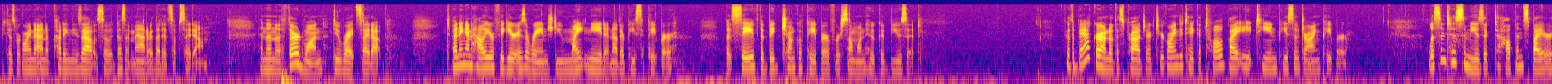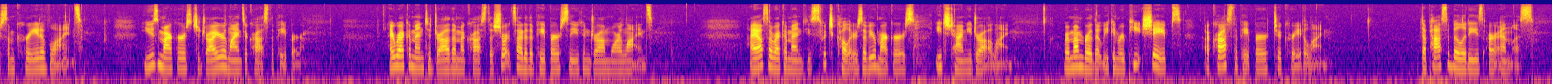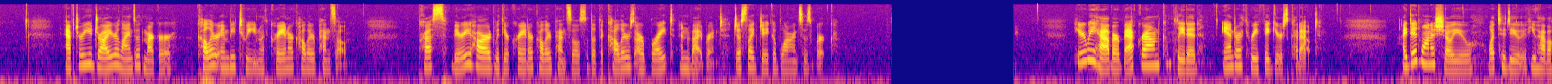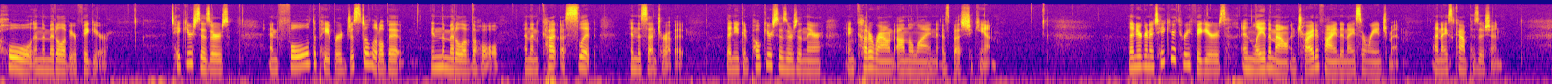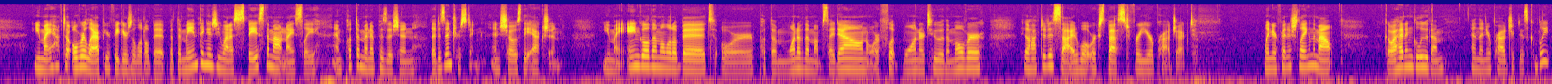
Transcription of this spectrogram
because we're going to end up cutting these out so it doesn't matter that it's upside down. And then the third one, do right side up. Depending on how your figure is arranged, you might need another piece of paper, but save the big chunk of paper for someone who could use it. For the background of this project, you're going to take a 12 by 18 piece of drawing paper. Listen to some music to help inspire some creative lines. Use markers to draw your lines across the paper. I recommend to draw them across the short side of the paper so you can draw more lines. I also recommend you switch colors of your markers each time you draw a line. Remember that we can repeat shapes across the paper to create a line. The possibilities are endless. After you draw your lines with marker, color in between with crayon or colored pencil. Press very hard with your crayon or colored pencil so that the colors are bright and vibrant, just like Jacob Lawrence's work. Here we have our background completed and our three figures cut out. I did want to show you what to do if you have a hole in the middle of your figure. Take your scissors and fold the paper just a little bit in the middle of the hole and then cut a slit in the center of it. Then you can poke your scissors in there and cut around on the line as best you can. Then you're going to take your three figures and lay them out and try to find a nice arrangement, a nice composition. You might have to overlap your figures a little bit, but the main thing is you want to space them out nicely and put them in a position that is interesting and shows the action. You might angle them a little bit or put them one of them upside down or flip one or two of them over. You'll have to decide what works best for your project. When you're finished laying them out, go ahead and glue them, and then your project is complete.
